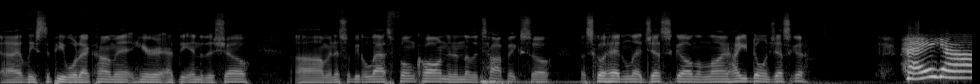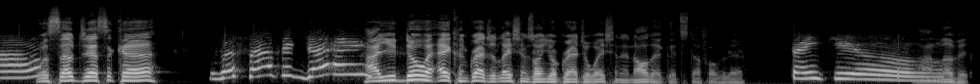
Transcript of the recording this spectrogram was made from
uh, at least the people that comment here at the end of the show. Um, and this will be the last phone call and then another topic. So let's go ahead and let Jessica on the line. How you doing, Jessica? Hey y'all. What's up, Jessica? What's up, Big J? How you doing? Hey, congratulations on your graduation and all that good stuff over there. Thank you. I love it.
